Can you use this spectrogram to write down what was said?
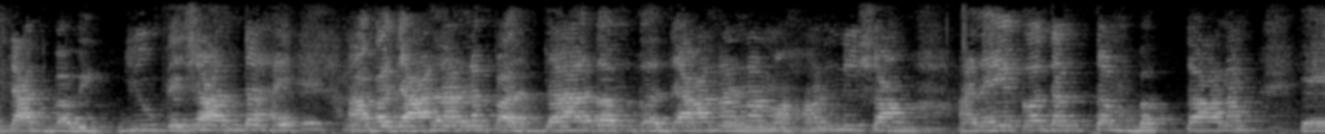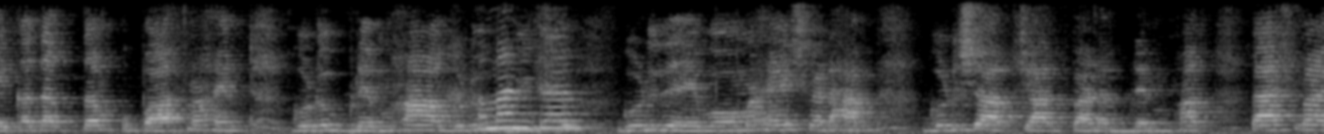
सर्वविद्युप्रशान्तये अगजाननपद्मादं गजाननमहर्निशाम् अनेकदन्तं भक्तानाम् एकदन्तम् उपास्महे गुरुब्रह्मा गुरुविष्णु गुरुदेवो महेश्वरः गुरुसाक्षात् परब्रह्म तस्मै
